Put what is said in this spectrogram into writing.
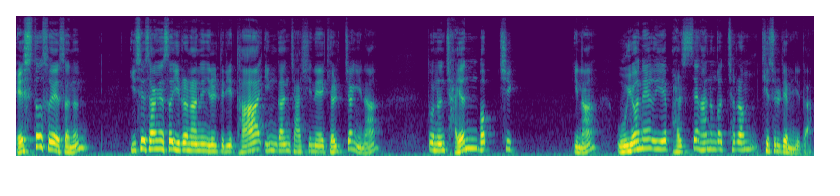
에스더서에서는 이 세상에서 일어나는 일들이 다 인간 자신의 결정이나 또는 자연 법칙이나 우연에 의해 발생하는 것처럼 기술됩니다.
